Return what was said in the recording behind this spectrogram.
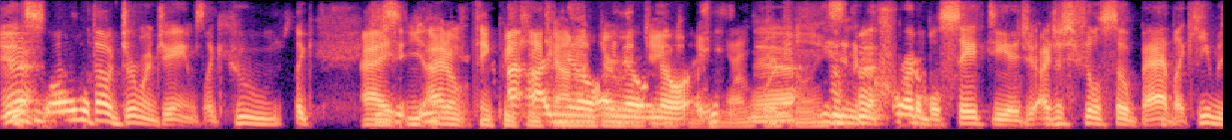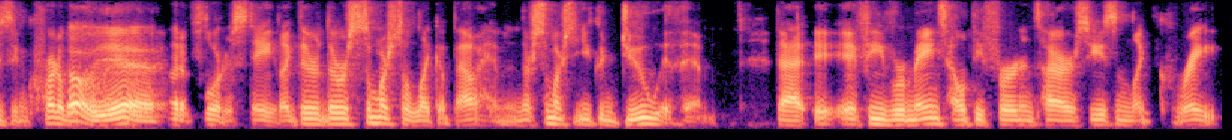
Yeah. This is all without Derwin James, like who, like I, he, I don't think we can I, count I know, on Derwin I know, James no. Anymore, he, he's an incredible safety. I just feel so bad. Like he was incredible. Oh yeah, at Florida State, like there there was so much to like about him, and there's so much that you can do with him. That if he remains healthy for an entire season, like great,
